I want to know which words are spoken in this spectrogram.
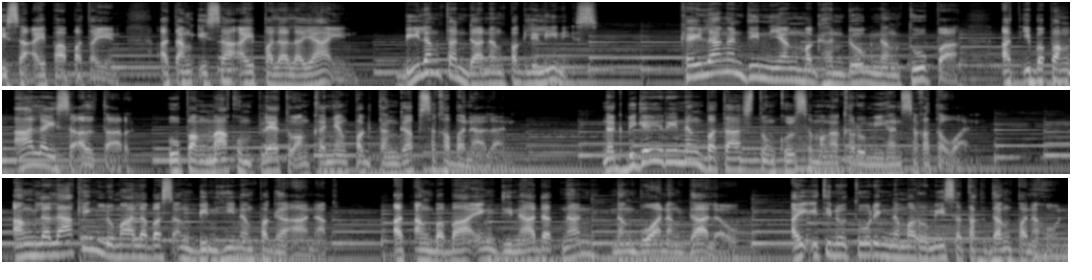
isa ay papatayin at ang isa ay palalayain bilang tanda ng paglilinis. Kailangan din niyang maghandog ng tupa at iba pang alay sa altar upang makumpleto ang kanyang pagtanggap sa kabanalan. Nagbigay rin ng batas tungkol sa mga karumihan sa katawan. Ang lalaking lumalabas ang binhi ng pag-aanak at ang babaeng dinadatnan ng buwan ng dalaw ay itinuturing na marumi sa takdang panahon.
